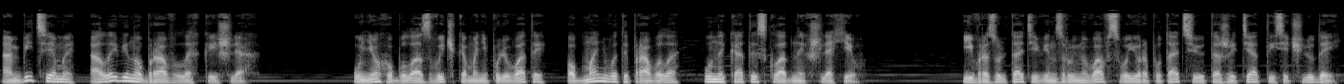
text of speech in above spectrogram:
амбіціями, але він обрав легкий шлях. у нього була звичка маніпулювати, обманювати правила, уникати складних шляхів. І в результаті він зруйнував свою репутацію та життя тисяч людей.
